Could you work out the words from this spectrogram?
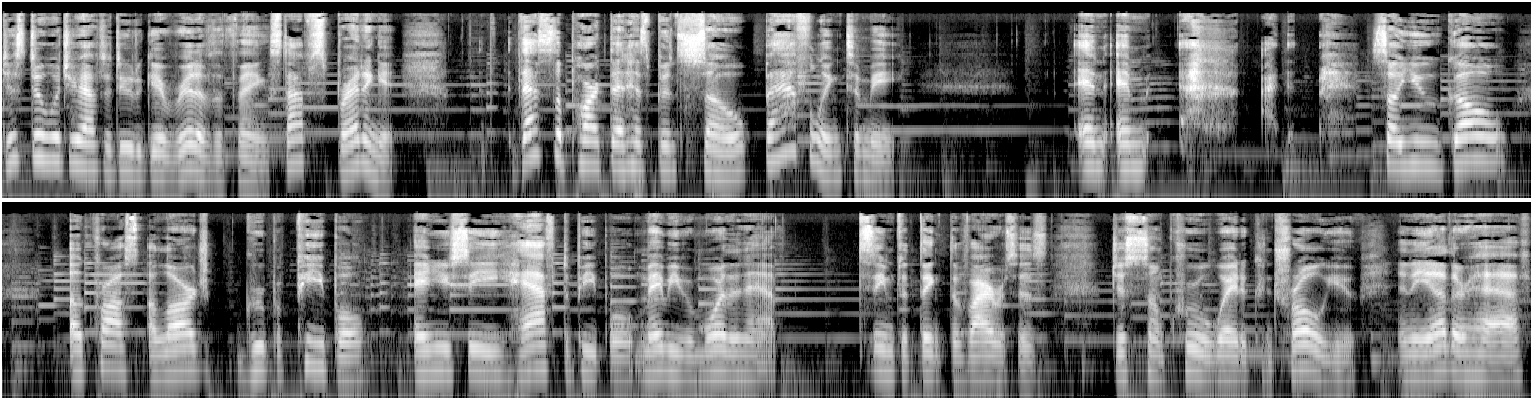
Just do what you have to do to get rid of the thing. Stop spreading it. That's the part that has been so baffling to me. And and so you go across a large group of people and you see half the people, maybe even more than half, seem to think the virus is just some cruel way to control you, and the other half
